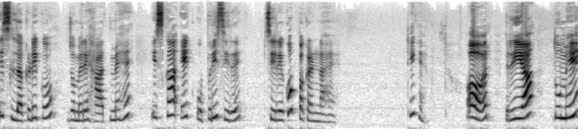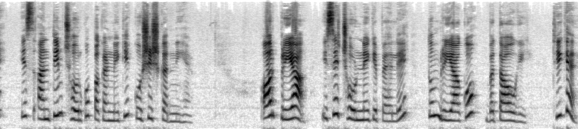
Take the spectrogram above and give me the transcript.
इस लकड़ी को जो मेरे हाथ में है इसका एक ऊपरी सिरे सिरे को पकड़ना है। ठीक है? और रिया तुम्हें इस अंतिम छोर को पकड़ने की कोशिश करनी है। और प्रिया इसे छोड़ने के पहले तुम रिया को बताओगी ठीक है?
